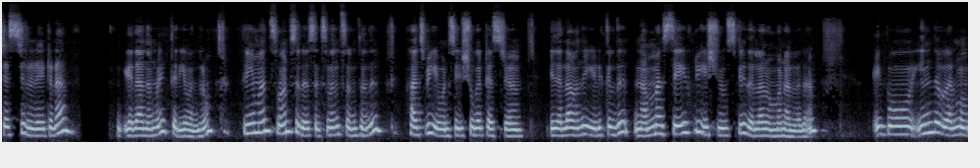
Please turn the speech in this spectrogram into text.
செஸ்ட் ரிலேட்டடாக எதா இருந்தாலுமே தெரிய வந்துடும் த்ரீ மந்த்ஸ் ஒன்ஸ் இல்லை சிக்ஸ் மந்த்ஸ் ஒன்ஸ் வந்து H B one C sugar test இதெல்லாம் வந்து எடுக்கிறது நம்ம சேஃப்டி இஷ்யூஸ்க்கு இதெல்லாம் ரொம்ப நல்லது. இப்போ இந்த வர்மம்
